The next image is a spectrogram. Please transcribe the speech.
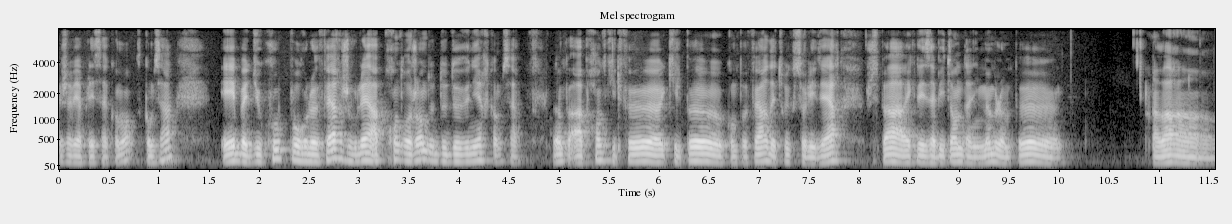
J'avais appelé ça comment, comme ça. Et bah, du coup, pour le faire, je voulais apprendre aux gens de, de devenir comme ça. Donc, apprendre qu'il peut, qu'il peut, qu'on peut faire des trucs solidaires. Je sais pas, avec les habitants d'un immeuble, on peut euh, avoir un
